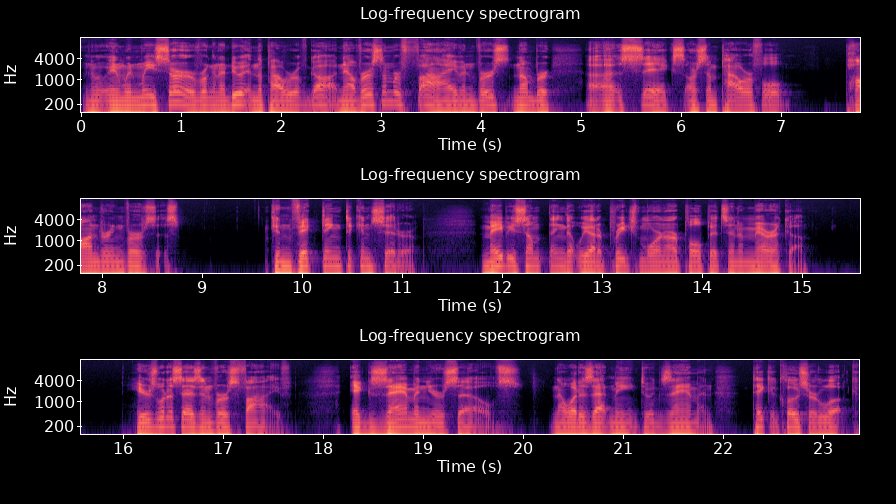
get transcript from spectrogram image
and when we serve, we're going to do it in the power of God. Now, verse number five and verse number uh, six are some powerful, pondering verses convicting to consider, maybe something that we ought to preach more in our pulpits in America. Here's what it says in verse 5 Examine yourselves. Now, what does that mean to examine? Take a closer look,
